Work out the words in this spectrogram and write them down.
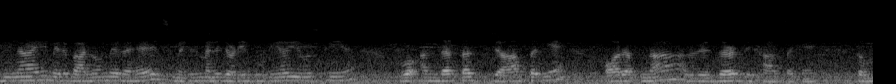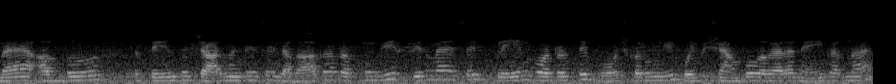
हिना है मेरे बालों में रहे, इसमें जो मैंने जड़ी बूटियाँ यूज़ की हैं, वो अंदर तक जा सकें और अपना रिज़ल्ट दिखा सकें। तो मैं अब तीन से चार घंटे से लगा कर रखूँगी, फिर मैं इसे प्लेन वाटर से वॉश करूँगी। कोई भी शैम्पू वगैरह नहीं करना है।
